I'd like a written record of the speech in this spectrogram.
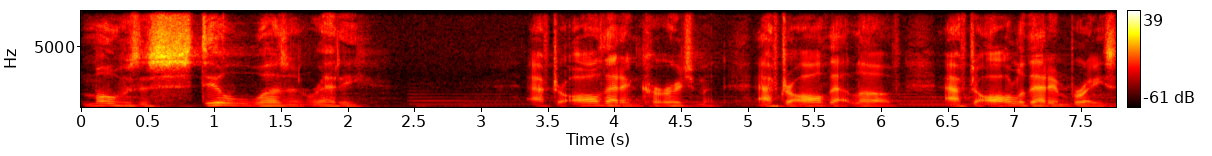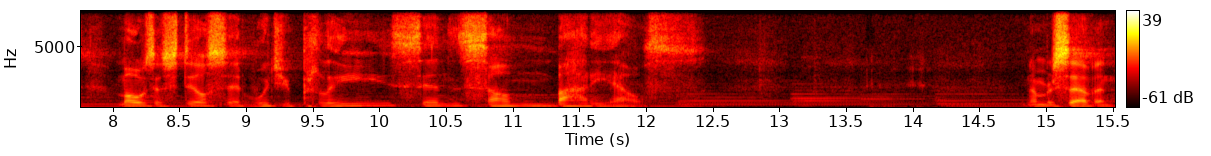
Moses still wasn't ready. After all that encouragement, after all that love, after all of that embrace, Moses still said, Would you please send somebody else? Number seven,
